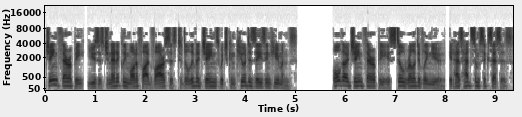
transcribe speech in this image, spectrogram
Gene therapy, uses genetically modified viruses to deliver genes which can cure disease in humans. Although gene therapy is still relatively new, it has had some successes.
